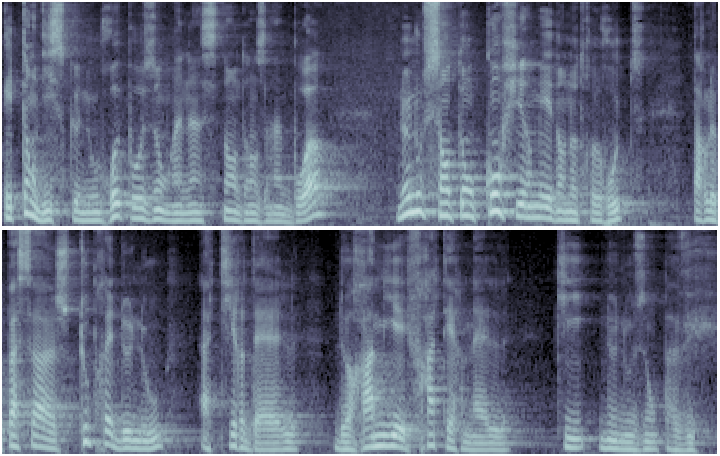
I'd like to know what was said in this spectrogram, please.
et tandis que nous reposons un instant dans un bois, nous nous sentons confirmés dans notre route par le passage tout près de nous à tire-d'aile de ramiers fraternels qui ne nous ont pas vus.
